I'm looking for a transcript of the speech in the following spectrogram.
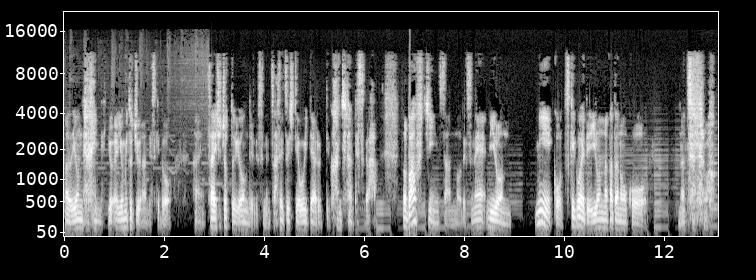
まだ読んでないんで、読み途中なんですけど、はい。最初ちょっと読んでですね、挫折しておいてあるっていう感じなんですが、そのバフチンさんのですね、理論に、こう、付け加えていろんな方の、こう、なんつうんだろう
